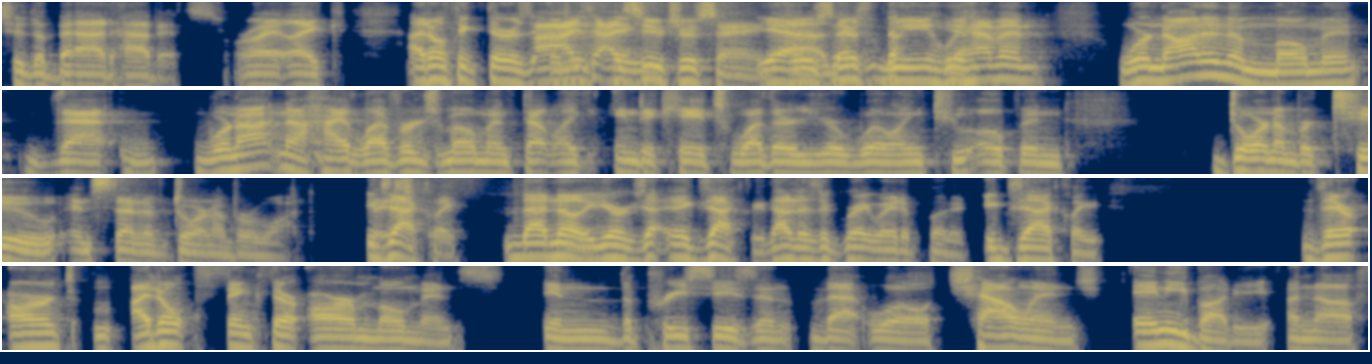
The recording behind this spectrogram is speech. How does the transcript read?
to the bad habits, right? Like, I don't think there's. I, Anything, I see what you're saying. Yeah, there's, there's we we yeah. haven't. We're not in a moment that we're not in a high leverage moment that like indicates whether you're willing to open door number two instead of door number one. Exactly. That no, you're exa- exactly. That is a great way to put it. Exactly. There aren't. I don't think there are moments in the preseason that will challenge anybody enough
